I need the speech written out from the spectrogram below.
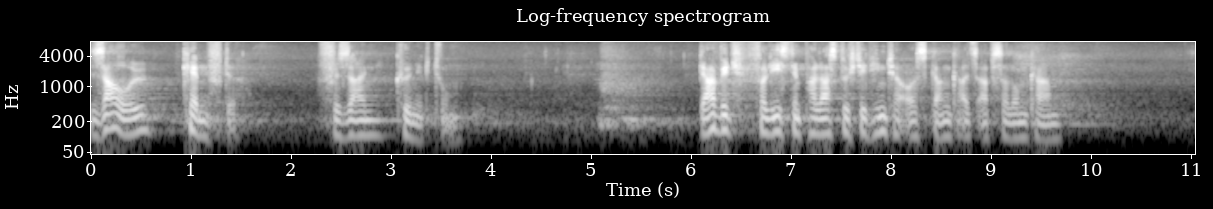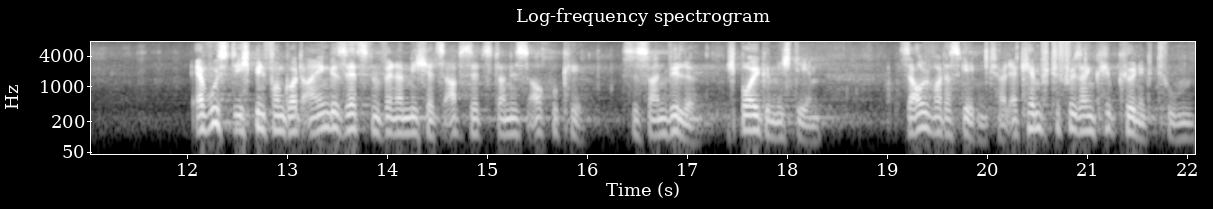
Saul kämpfte für sein Königtum. David verließ den Palast durch den Hinterausgang, als Absalom kam. Er wusste, ich bin von Gott eingesetzt und wenn er mich jetzt absetzt, dann ist auch okay. Es ist sein Wille. Ich beuge mich dem. Saul war das Gegenteil. Er kämpfte für sein Königtum.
